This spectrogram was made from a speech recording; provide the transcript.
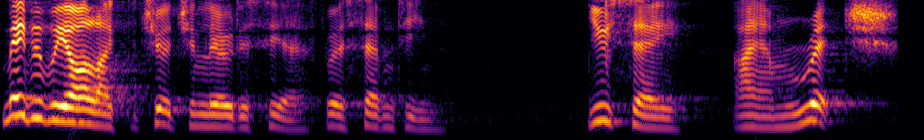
Maybe we are like the church in Laodicea, verse 17. You say, I am rich,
